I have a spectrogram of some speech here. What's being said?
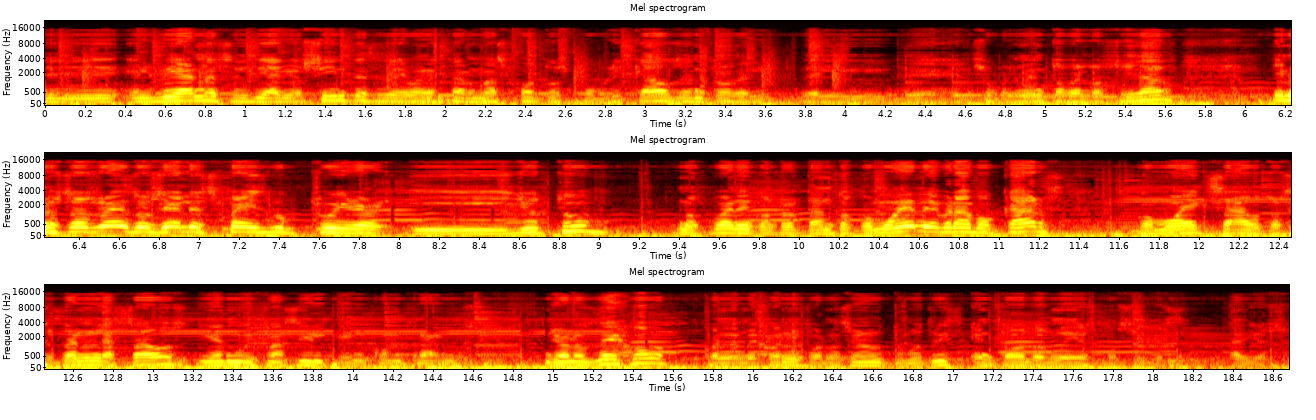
eh, el viernes el diario Síntesis, ahí van a estar más fotos publicados dentro del, del- del suplemento Velocidad. Y nuestras redes sociales, Facebook, Twitter y YouTube, nos pueden encontrar tanto como M Bravo Cars como Ex Autos. Están enlazados y es muy fácil encontrarnos. Yo los dejo con la mejor información automotriz en todos los medios posibles. Adiós.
